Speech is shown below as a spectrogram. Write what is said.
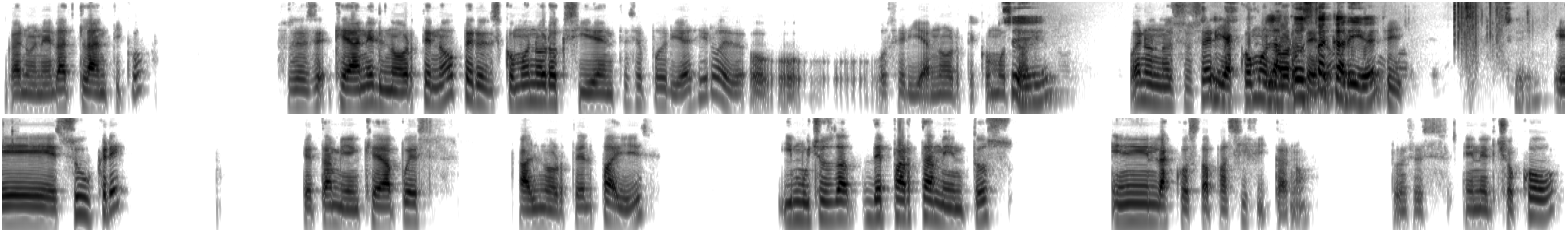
Ganó en el Atlántico, entonces queda en el norte, ¿no? Pero es como noroccidente, se podría decir, o, sería norte como tal. Bueno, no, eso sería como la norte. La costa caribe. Sí. Eh, Sucre, que también queda pues al norte del país, y muchos departamentos en la costa pacífica, ¿no? Entonces, en el Chocó,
